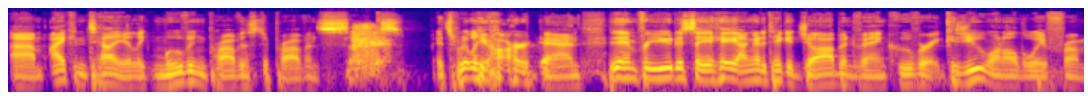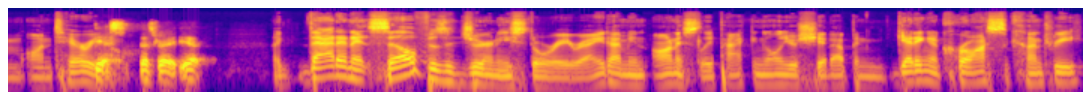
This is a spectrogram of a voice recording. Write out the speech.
um, I can tell you, like moving province to province sucks. It's really hard, man. And for you to say, "Hey, I'm going to take a job in Vancouver," because you went all the way from Ontario. Yes, that's right. Yep Like that in itself is a journey story, right? I mean, honestly, packing all your shit up and getting across the country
